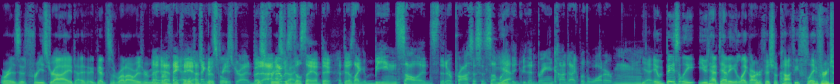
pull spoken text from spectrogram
or is it freeze dried i think that's what i always remember I from think, yeah, I think it's freeze dried, but I, I would still say if, there, if there's like bean solids that are processed in some way Yeah. that you then bring in contact with the water. mm, Yeah, it would basically you'd have to have a like artificial coffee flavored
